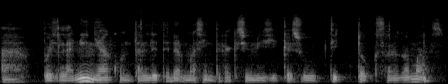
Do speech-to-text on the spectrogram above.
Ah, pues la niña, con tal de tener más interacciones y que su TikTok salga más,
